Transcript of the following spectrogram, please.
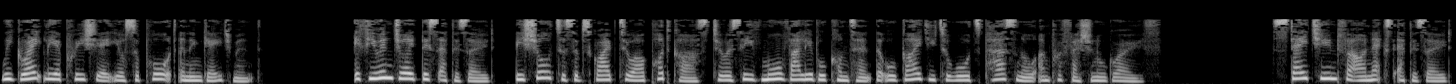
We greatly appreciate your support and engagement. If you enjoyed this episode, be sure to subscribe to our podcast to receive more valuable content that will guide you towards personal and professional growth. Stay tuned for our next episode,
